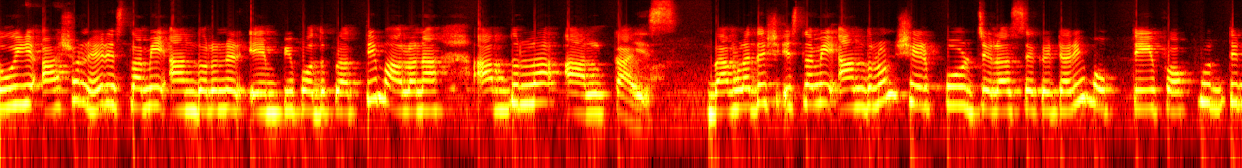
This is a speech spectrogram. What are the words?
দুই আসনের ইসলামী আন্দোলনের এমপি পদপ্রার্থী মাওলানা আব্দুল্লাহ আল কায়েস। বাংলাদেশ ইসলামী আন্দোলন শেরপুর জেলা সেক্রেটারি মুফতি ফখরুদ্দিন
